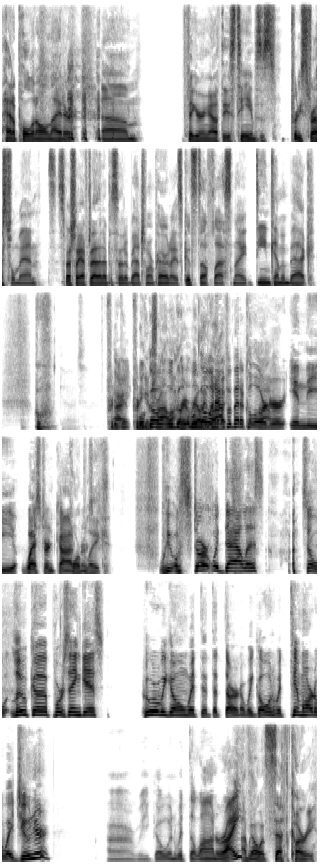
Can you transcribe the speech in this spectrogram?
had to pull an all nighter. um, figuring out these teams is pretty stressful, man. Especially after that episode of Bachelor in Paradise. Good stuff last night. Dean coming back. Whew. Pretty all good. Right. Pretty we'll good go, drama. We'll go, Re- we'll go in it. alphabetical order wow. in the Western Conference. Poor Blake. We will start with Dallas. so Luka Porzingis. Who are we going with at the third? Are we going with Tim Hardaway Jr.? Are we going with Delon Wright? I'm going with Seth Curry.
